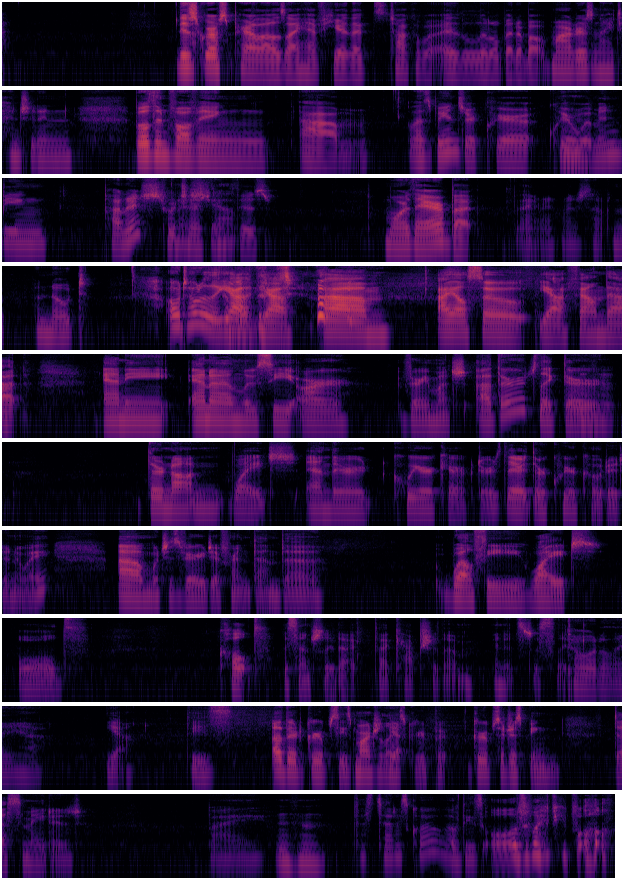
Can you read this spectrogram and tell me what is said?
There's gross parallels I have here Let's talk about a little bit about martyrs and high tension, both involving um, lesbians or queer queer women being punished, which I Mm-hmm. Think yeah. there's more there. But anyway, I just have a- note. Oh, totally. Yeah, yeah. um, I also yeah found that Annie, Anna, and Lucy are very much othered. Like they're Mhm. they're non-white and they're queer characters. They're they're queer coded in a way, um, which is very different than the wealthy white old cult essentially that that capture them. And it's just like Totally, yeah. Yeah these other groups, these marginalized group groups are just being decimated by Mm-hmm. the status quo of these old white people.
